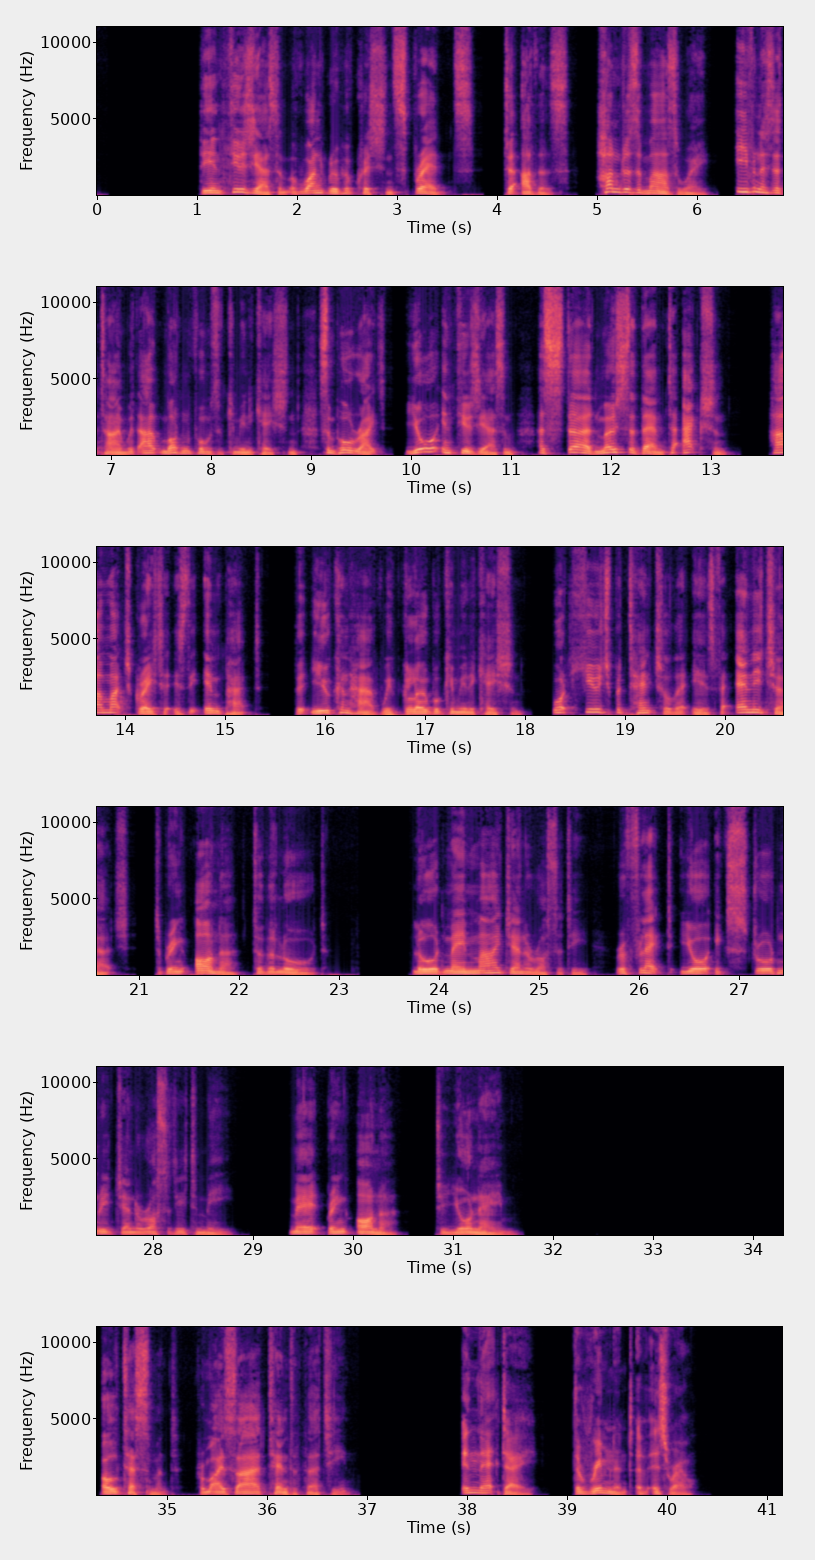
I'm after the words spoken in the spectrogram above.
The enthusiasm of one group of Christians spreads to others, hundreds of miles away, even at a time without modern forms of communication. St. Paul writes, Your enthusiasm has stirred most of them to action. How much greater is the impact that you can have with global communication? What huge potential there is for any church to bring honour to the Lord. Lord, may my generosity reflect your extraordinary generosity to me. May it bring honour to your name. Old Testament from Isaiah 10 to 13. In that day, the remnant of Israel,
